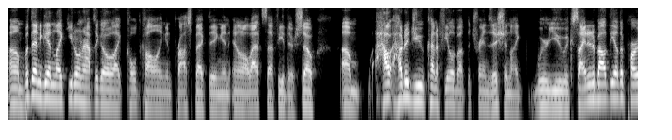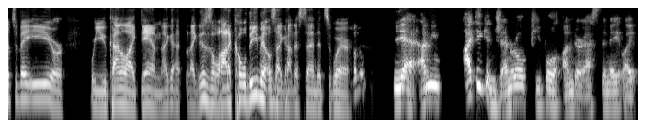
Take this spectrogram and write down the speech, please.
Um, but then again, like you don't have to go like cold calling and prospecting and, and all that stuff either. So um, how how did you kind of feel about the transition? Like, were you excited about the other parts of AE, or were you kind of like, damn, I got like this is a lot of cold emails I got to send at Square? Yeah, I mean, I think in general, people underestimate like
